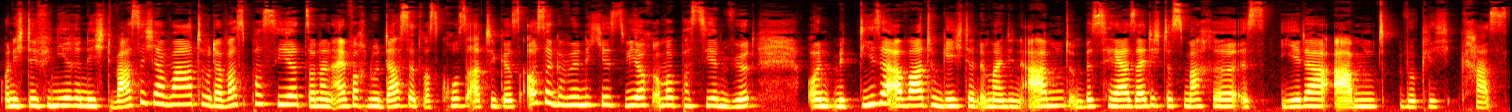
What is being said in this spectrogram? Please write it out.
Und ich definiere nicht, was ich erwarte oder was passiert, sondern einfach nur, dass etwas Großartiges, Außergewöhnliches, wie auch immer passieren wird. Und mit dieser Erwartung gehe ich dann immer in den Abend. Und bisher, seit ich das mache, ist jeder Abend wirklich krass.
